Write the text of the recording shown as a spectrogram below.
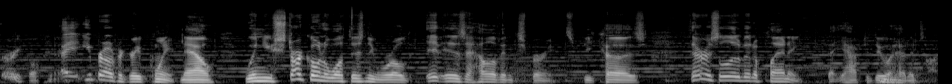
Very cool. Hey, You brought up a great point. Now, when you start going to Walt Disney World, it is a hell of an experience because there is a little bit of planning that you have to do Mhm. ahead of time.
